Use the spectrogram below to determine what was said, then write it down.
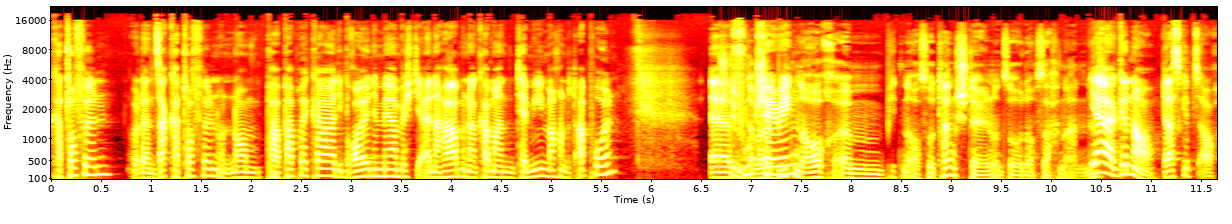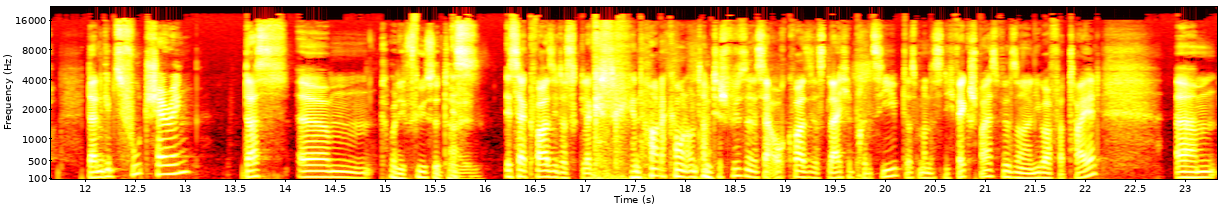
Kartoffeln oder einen Sack Kartoffeln und noch ein paar Paprika, die brauche ich nicht mehr, möchte ich eine haben und dann kann man einen Termin machen und abholen. Äh, Stimmt, aber da bieten auch, ähm, bieten auch so Tankstellen und so noch Sachen an. Ne? Ja, genau, das gibt's auch. Dann gibt's Foodsharing. Das ähm, kann man die Füße teilen. Ist, ist ja quasi das, genau, da kann man unterm Tisch füßen, ist ja auch quasi das gleiche Prinzip, dass man das nicht wegschmeißen will, sondern lieber verteilt. Ähm,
